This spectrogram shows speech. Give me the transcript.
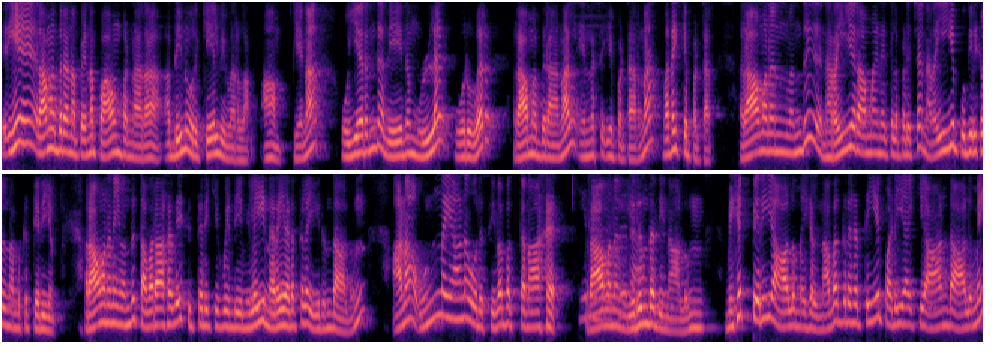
ஏன் ராமபிரான் அப்ப என்ன பாவம் பண்ணாரா அப்படின்னு ஒரு கேள்வி வரலாம். ஆம். ஏன்னா உயர்ந்த வேதம் உள்ள ஒருவர் ராமபிரானால் என்ன செய்யப்பட்டார்னா வதைக்கப்பட்டார். ராவணன் வந்து நிறைய ராமாயணத்துல படிச்சா நிறைய புதிர்கள் நமக்கு தெரியும். ராவணனை வந்து தவறாகவே சித்தரிக்க வேண்டிய நிலை நிறைய இடத்துல இருந்தாலும் ஆனா உண்மையான ஒரு சிவபக்தனாக ராவணன் இருந்தது இருந்ததினாலும் மிகப்பெரிய ஆளுமைகள் நவகிரகத்தையே படியாக்கி ஆண்ட ஆளுமை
